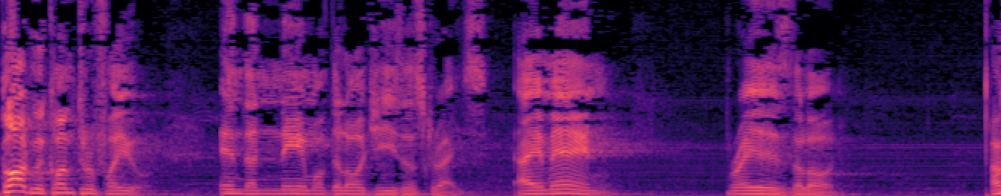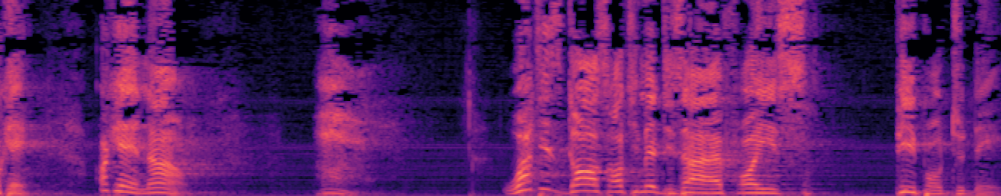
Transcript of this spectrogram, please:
God will come through for you. In the name of the Lord Jesus Christ. Amen. Praise the Lord. Okay. Okay, now. What is God's ultimate desire for His people today?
